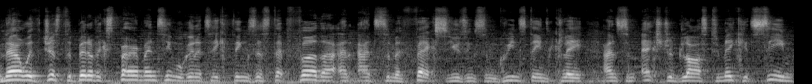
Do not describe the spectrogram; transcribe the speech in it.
Now with just a bit of experimenting, we're gonna take things a step further and add some effects using some green stained clay and some extra glass to make it seem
